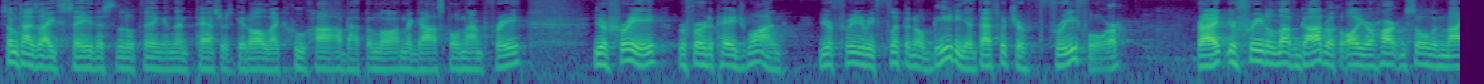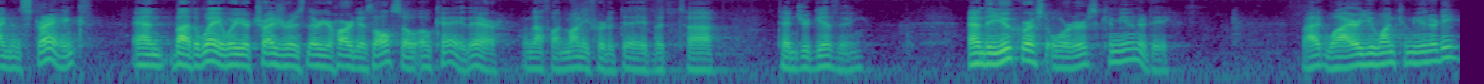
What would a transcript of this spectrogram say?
Sometimes I say this little thing, and then pastors get all like hoo ha about the law and the gospel, and I'm free. You're free. Refer to page one. You're free to be flippant obedient. That's what you're free for right? You're free to love God with all your heart and soul and mind and strength. And by the way, where your treasure is, there your heart is also. Okay, there. Enough on money for today, but uh, tend your giving. And the Eucharist orders community. Right? Why are you one community?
